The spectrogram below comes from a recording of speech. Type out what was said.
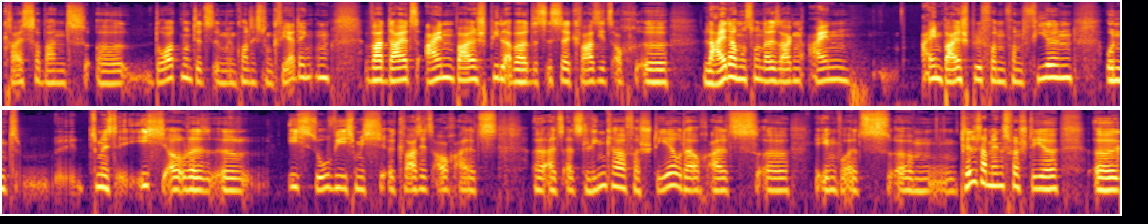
Kreisverband Dortmund, jetzt im, im, Kontext von Querdenken, war da jetzt ein Beispiel, aber das ist ja quasi jetzt auch leider, muss man da sagen, ein ein Beispiel von, von vielen. Und zumindest ich äh, oder äh, ich, so wie ich mich äh, quasi jetzt auch als, äh, als, als Linker verstehe oder auch als äh, irgendwo als ähm, kritischer Mensch verstehe, äh,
